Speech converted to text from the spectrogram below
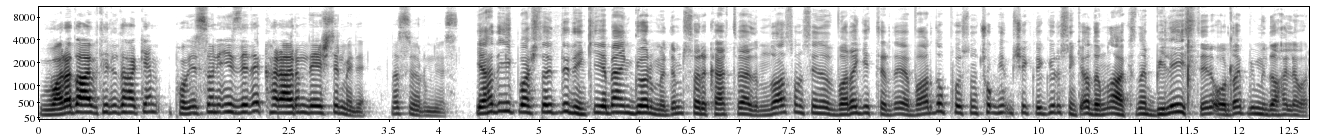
VAR'a davet edildi hakem. Pozisyonu izledi, kararını değiştirmedi. Nasıl yorumluyorsun? Ya hadi ilk başta dedin ki ya ben görmedim sarı kart verdim. Daha sonra seni VAR'a getirdi. Ya VAR'da o pozisyonu çok net bir şekilde görürsün ki adamın arkasında bile isteri orada bir müdahale var.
